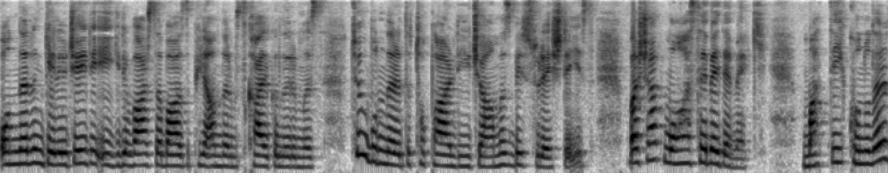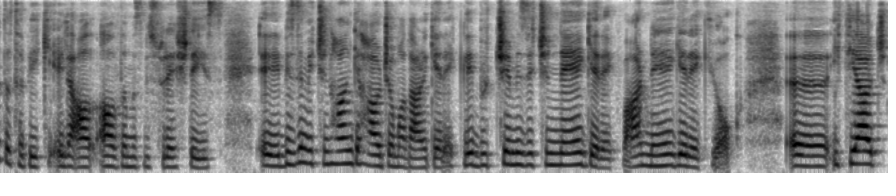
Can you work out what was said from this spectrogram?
onların geleceğiyle ilgili varsa bazı planlarımız, kaygılarımız, tüm bunları da toparlayacağımız bir süreçteyiz. Başak muhasebe demek. Maddi konuları da tabii ki ele aldığımız bir süreçteyiz. Ee, bizim için hangi harcamalar gerekli, bütçemiz için neye gerek var, neye gerek yok, ee, ihtiyaç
